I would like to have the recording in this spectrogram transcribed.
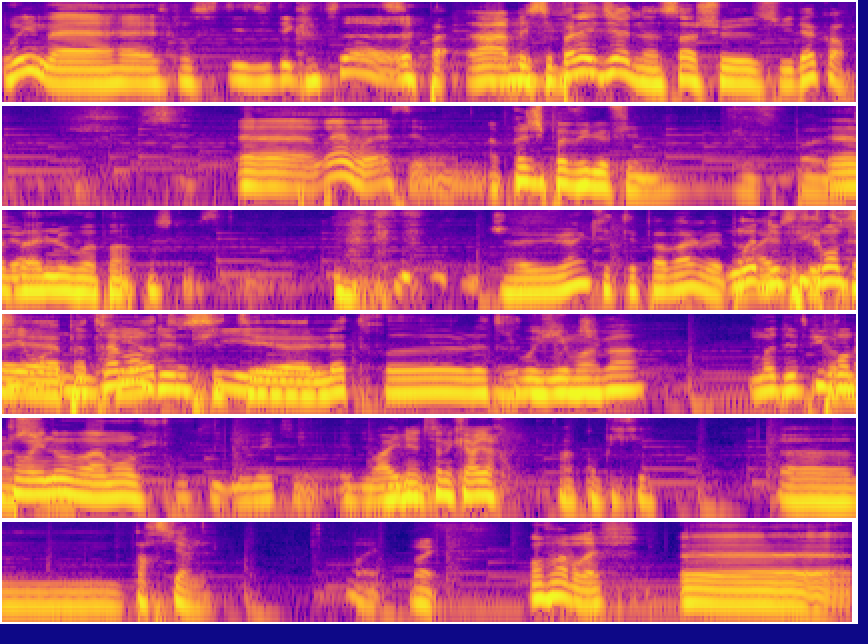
oui, mais est-ce qu'on cite des idées comme ça euh, C'est pas- Ah, mais c'est pas les tiennes, ça, je suis d'accord. euh, Ouais, ouais, c'est vrai. Après, j'ai pas vu le film. Le Euh, bah, elle le voit pas parce que. c'est- J'avais vu un qui était pas mal, mais Moi, pareil, depuis c'était Grand très, euh, vraiment patriote, depuis, C'était euh, euh, lettre, euh, lettre Iwo Jima. Moi, depuis Grand Torino, vraiment, je trouve que le mec est, est devenu- Alors, il a une fin de carrière enfin, compliquée. Euh, partiale. Enfin bref. Euh...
